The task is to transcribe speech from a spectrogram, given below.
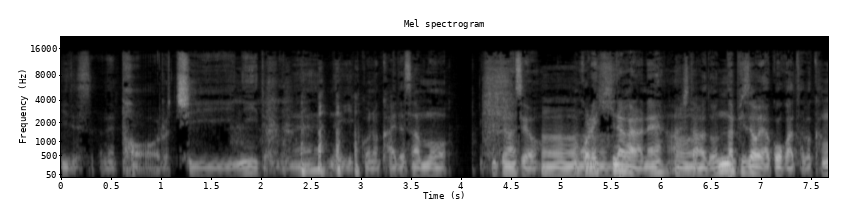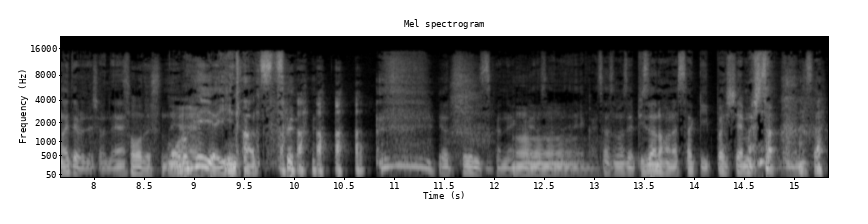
いいですよね。ポールチーニーとかね。ネギっ子の楓さんも聞いてますよ。これ聞きながらね、明日はどんなピザを焼こうか多分考えてるんでしょうね。そうですね。モロヘイヤいいな、つって。やってるんですかね、かやさんね。さんすみません。ピザの話さっきいっぱいしちゃいました。ごめんなさい。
